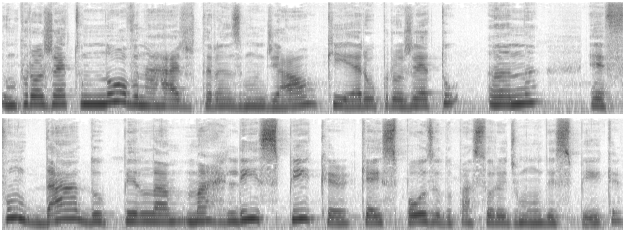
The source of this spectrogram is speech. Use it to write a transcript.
um projeto novo na Rádio Transmundial, que era o projeto ANA, é, fundado pela Marli Speaker, que é a esposa do pastor Edmundo Speaker,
